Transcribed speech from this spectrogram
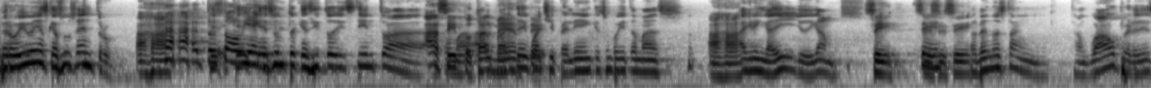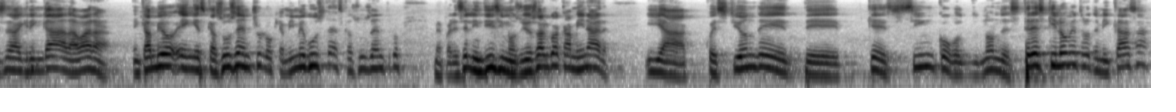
pero vivo en Escazú Centro. Ajá. Entonces todo que- bien. que es un toquecito distinto a, Ah, a sí, como a- a la totalmente. parte de Guachipelín, que es un poquito más Ajá. agringadillo, digamos. Sí, sí, Sí. sí, sí. Tal vez no es tan, tan guau, pero es agringada la vara. En cambio, en Escazú Centro, lo que a mí me gusta de Escazú Centro, me parece lindísimo. Si yo salgo a caminar y a cuestión de, de ¿qué? Cinco, ¿dónde es? Tres kilómetros de mi casa,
